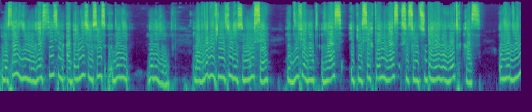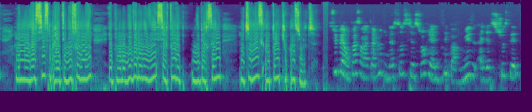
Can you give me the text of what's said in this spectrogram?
Le sens du mot racisme a perdu son sens d'origine. La vraie définition de ce mot, c'est les différentes races et que certaines races se sentent supérieures aux autres races. Aujourd'hui, le mot racisme a été déformé et pour le dévaloriser, certaines des, personnes l'utilisent en tant qu'insulte. Super, on passe à l'interview d'une association réalisée par Louise alias Chaussette,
